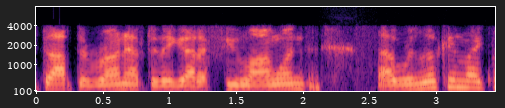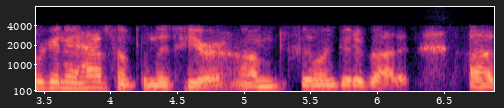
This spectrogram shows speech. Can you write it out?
stopped the run after they got a few long ones. Uh, we're looking like we're going to have something this year. I'm feeling good about it. Uh,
